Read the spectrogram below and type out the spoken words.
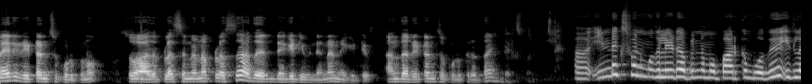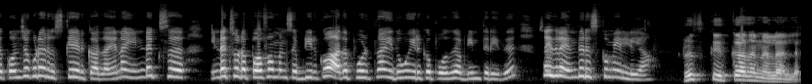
மாதிரி ரிட்டர்ன்ஸ் கொடுக்கணும். ஸோ அது ப்ளஸ் என்னன்னா ப்ளஸ் அது நெகட்டிவ் என்னன்னா நெகட்டிவ் அந்த ரிட்டர்ன்ஸ் கொடுக்கறது தான் இண்டெக்ஸ் ஃபண்ட் இண்டெக்ஸ் ஃபண்ட் முதலீடு அப்படின்னு நம்ம பார்க்கும்போது இதுல கொஞ்சம் கூட ரிஸ்கே இருக்காதா. ஏன்னா இண்டெக்ஸ் இண்டெக்ஸோட பெர்ஃபார்மன்ஸ் எப்படி இருக்கோ அதை பொறுத்து தான் இதுவும் இருக்க போகுது அப்படின்னு தெரியுது. ஸோ இதுல எந்த ரிஸ்க்குமே இல்லையா? ரிஸ்க் இருக்காதன்னு நல்லா இல்லை.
